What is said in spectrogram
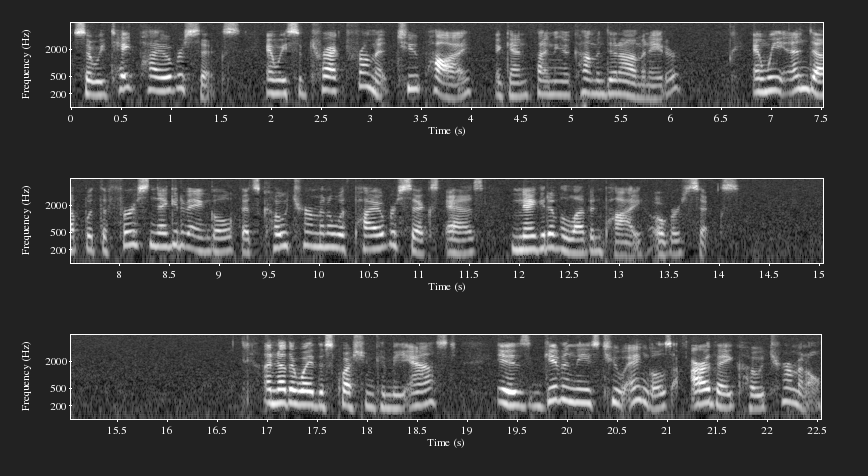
So we take pi over 6, and we subtract from it 2 pi, again finding a common denominator, and we end up with the first negative angle that's coterminal with pi over 6 as negative 11 pi over 6. Another way this question can be asked is, given these two angles, are they coterminal?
